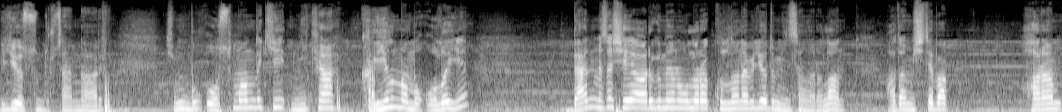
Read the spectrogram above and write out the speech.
Biliyorsundur sen de Arif. Şimdi bu Osmanlı'daki nikah kıyılmama olayı ben mesela şey argüman olarak kullanabiliyordum insanlara lan adam işte bak haram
